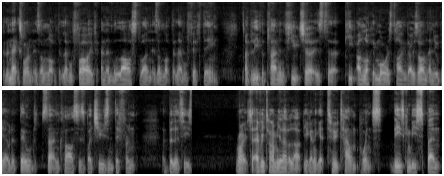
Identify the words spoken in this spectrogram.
But the next one is unlocked at level 5, and then the last one is unlocked at level 15. I believe the plan in the future is to keep unlocking more as time goes on, and you'll be able to build certain classes by choosing different abilities. Right, so every time you level up, you're going to get two talent points. These can be spent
